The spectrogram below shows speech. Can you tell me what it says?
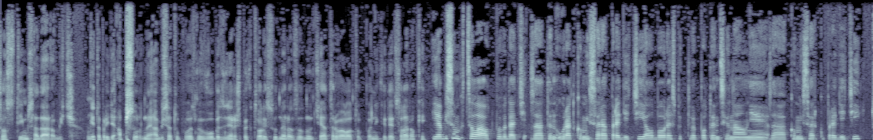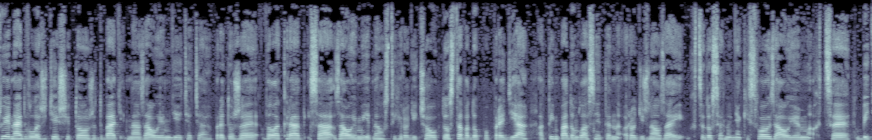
Čo s tým sa dá robiť? Mne to príde absurdné, aby sa tu povedzme vôbec nerešpektovali súdne rozhodnutia a trvalo to po niekedy celé roky. Ja by som chcela odpovedať za ten úrad komisára pre deti alebo respektíve potenciál profesionálne za komisárku pre deti. Tu je najdôležitejšie to, že dbať na záujem dieťaťa, pretože veľakrát sa záujem jedného z tých rodičov dostáva do popredia a tým pádom vlastne ten rodič naozaj chce dosiahnuť nejaký svoj záujem, chce byť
